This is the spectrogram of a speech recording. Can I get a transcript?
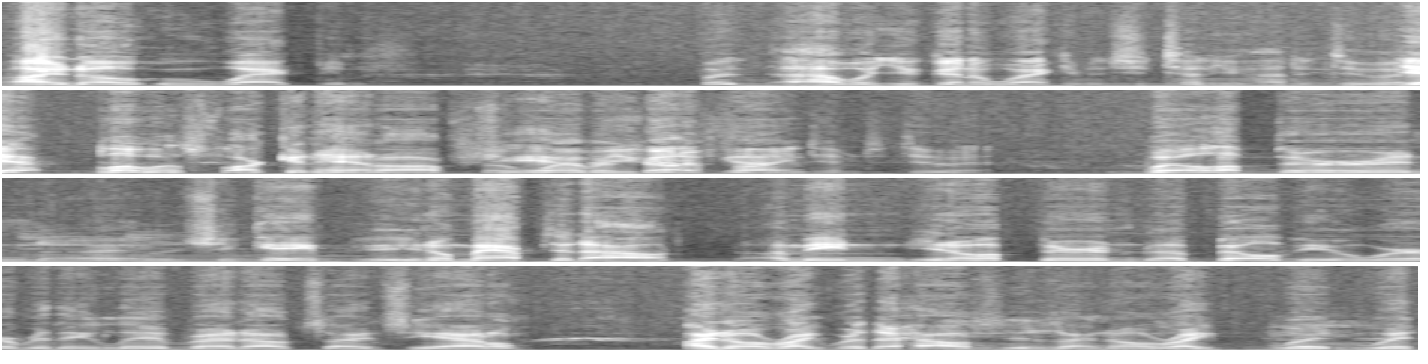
I know who whacked him. But how were you going to whack him? Did she tell you how to do it? Yeah, blow his fucking head off. So She where had were a you going to find him to do it? Well, up there, and uh, she gave, you know, mapped it out. I mean, you know, up there in uh, Bellevue, wherever they live, right outside Seattle. I know right where the house is. I know right what what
